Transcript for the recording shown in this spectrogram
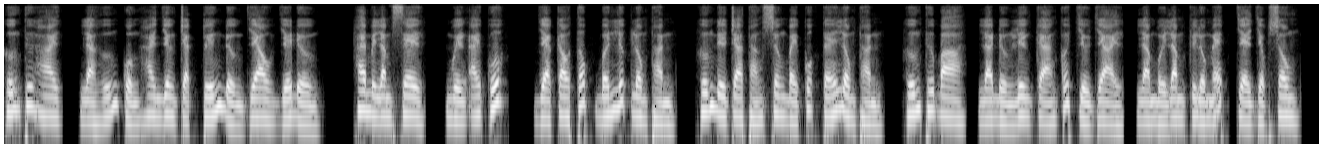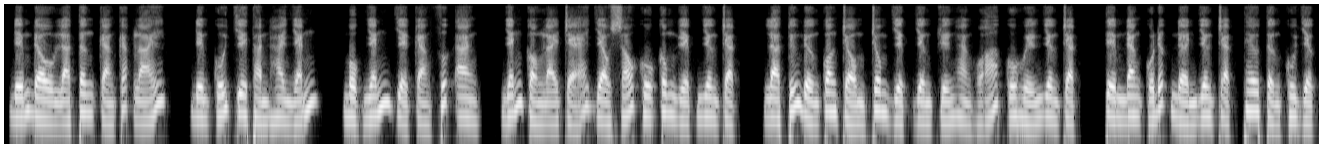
Hướng thứ hai là hướng quận 2 Nhân Trạch tuyến đường giao giữa đường 25C, Nguyễn Ái Quốc và cao tốc Bến Lức Long Thành, hướng đi ra thẳng sân bay quốc tế Long Thành. Hướng thứ ba là đường liên cảng có chiều dài là 15 km chạy dọc sông. Điểm đầu là Tân Cảng Cát Lái, điểm cuối chia thành hai nhánh, một nhánh về cảng Phước An, nhánh còn lại trẻ vào 6 khu công nghiệp Nhân Trạch, là tuyến đường quan trọng trong việc vận chuyển hàng hóa của huyện Nhân Trạch. Tiềm năng của đất nền Nhân Trạch theo từng khu vực,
